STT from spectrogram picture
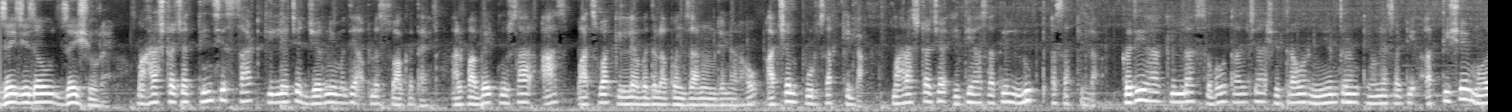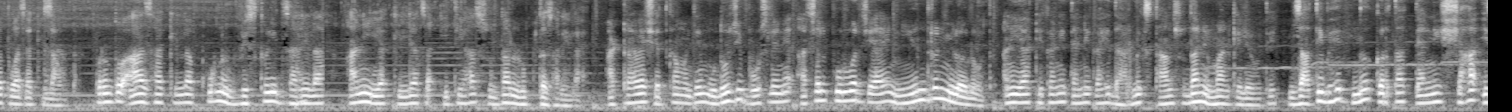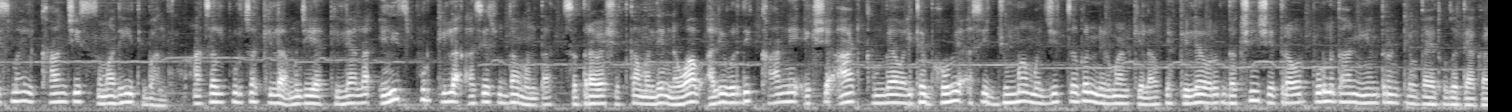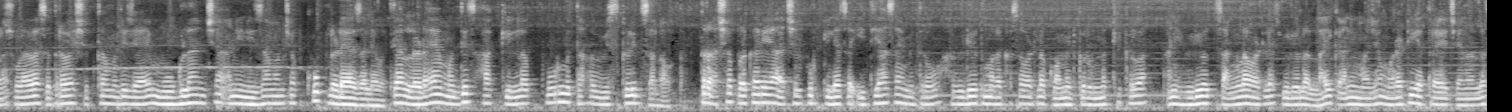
जय जिजाऊ जय शिवराय. महाराष्ट्राच्या तीनशे साठ किल्ल्याच्या जर्नीमध्ये आपलं स्वागत आहे. अल्फाबेटनुसार आज पाचवा किल्ल्याबद्दल आपण जाणून घेणार आहोत. अचलपूरचा किल्ला. महाराष्ट्राच्या इतिहासातील लुप्त असा किल्ला. कधी हा किल्ला सभोवतालच्या क्षेत्रावर नियंत्रण ठेवण्यासाठी अतिशय महत्त्वाचा किल्ला होता. परंतु आज हा किल्ला पूर्ण विस्कळीत झालेला आहे आणि या किल्ल्याचा इतिहास सुद्धा लुप्त झालेला आहे. अठराव्या शतकामध्ये मुधोजी भोसलेने अचलपूरवर जे आहे नियंत्रण मिळवलं होतं आणि या ठिकाणी त्यांनी काही धार्मिक स्थान सुद्धा निर्माण केले होते. जातीभेद न करता त्यांनी शाह इस्माईल खानची समाधी इथे बांधली. अचलपूरचा किल्ला म्हणजे या किल्ल्याला इलिजपूर किल्ला असे सुद्धा म्हणतात. सतराव्या शतकामध्ये नवाब अलीवर्दी खानने एकशे आठ खंब्यावर इथे भव्य असे जुम्मा मस्जिदचं पण निर्माण केला. या किल्ल्यावरून दक्षिण क्षेत्रावर पूर्णतः नियंत्रण ठेवता येत होतं त्या काळात. सोळाव्या सतराव्या भारतामध्ये जे आहे मुघलांच्या आणि निजामांच्या खूप लढाया झाल्या होत्या. त्या लढायामध्येच हा किल्ला पूर्णतः विस्कळीत झाला होता. तर अशा प्रकारे या अचलपूर किल्ल्याचा इतिहास आहे मित्र हा व्हिडिओ तुम्हाला कसा वाटला कॉमेंट करून नक्की कळवा. आणि व्हिडिओ चांगला वाटल्यास व्हिडिओला लाईक आणि माझ्या मराठी यात्रा या चॅनलला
